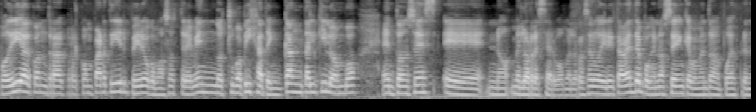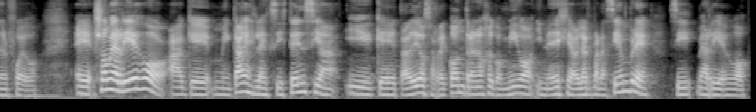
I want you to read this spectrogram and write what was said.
podría compartir, pero como sos tremendo chupapija, te encanta el quilombo, entonces eh, no, me lo reservo, me lo reservo directamente porque no sé en qué momento me puedes prender fuego. Eh, yo me arriesgo a que me cagues la existencia y que Tadeo se recontra enoje conmigo y me deje hablar para siempre sí, me arriesgo.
